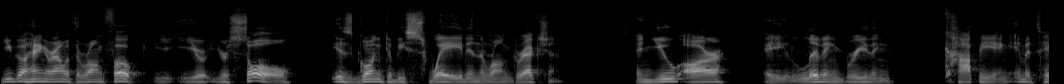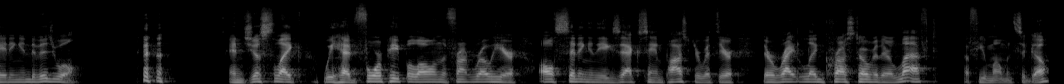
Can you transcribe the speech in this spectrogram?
you go hang around with the wrong folk, your, your soul is going to be swayed in the wrong direction. And you are a living, breathing, copying, imitating individual. and just like we had four people all in the front row here, all sitting in the exact same posture with their, their right leg crossed over their left a few moments ago.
